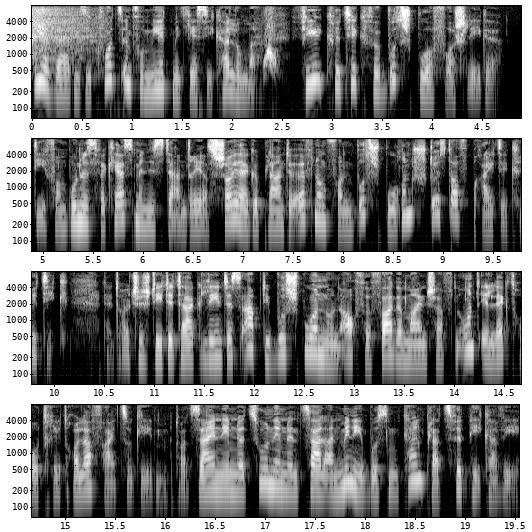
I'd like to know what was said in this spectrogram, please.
Hier werden Sie kurz informiert mit Jessica Lumme. Viel Kritik für Busspurvorschläge. Die vom Bundesverkehrsminister Andreas Scheuer geplante Öffnung von Busspuren stößt auf breite Kritik. Der Deutsche Städtetag lehnt es ab, die Busspuren nun auch für Fahrgemeinschaften und Elektro-Tretroller freizugeben. Dort sei neben der zunehmenden Zahl an Minibussen kein Platz für Pkw.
